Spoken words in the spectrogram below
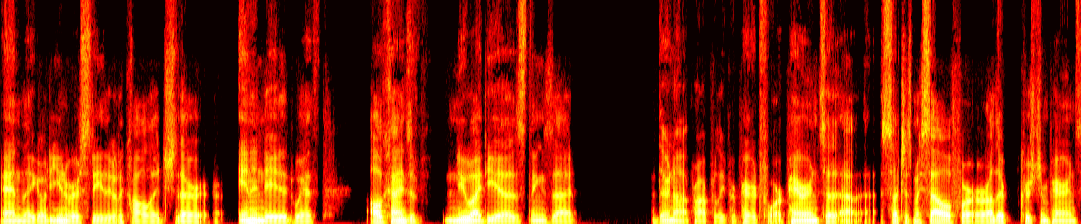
and they go to university, they go to college, they're inundated with all kinds of new ideas, things that they're not properly prepared for. Parents, uh, uh, such as myself or, or other Christian parents,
